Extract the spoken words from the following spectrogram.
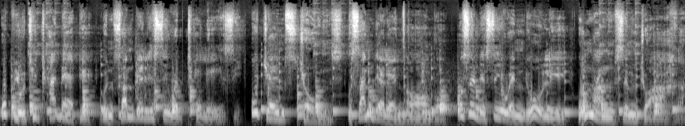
Ubeauty Thabete unsamkelisiwe Buthelezi uJames Jones usamkele Ngcongo usindisiwe Nduli umamsi Mjwaha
